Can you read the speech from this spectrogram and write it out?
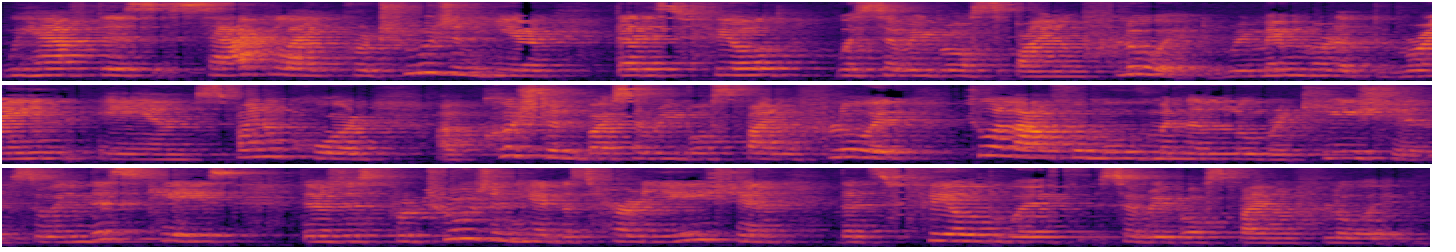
we have this sac-like protrusion here that is filled with cerebrospinal fluid. Remember that the brain and spinal cord are cushioned by cerebrospinal fluid to allow for movement and lubrication. So in this case, there's this protrusion here, this herniation that's filled with cerebrospinal fluid.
